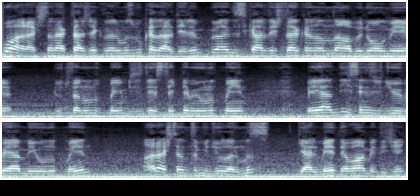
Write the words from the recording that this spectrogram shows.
bu araçtan aktaracaklarımız bu kadar diyelim. Mühendis Kardeşler kanalına abone olmayı lütfen unutmayın. Bizi desteklemeyi unutmayın. Beğendiyseniz videoyu beğenmeyi unutmayın. Araç tanıtım videolarımız gelmeye devam edecek.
